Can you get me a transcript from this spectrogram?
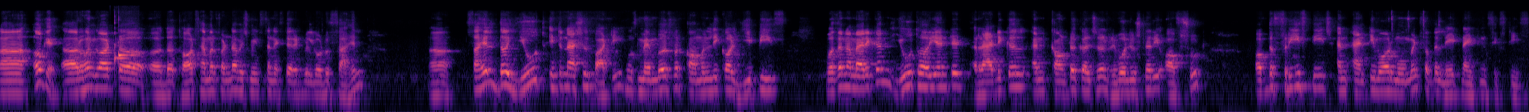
uh, okay. Uh, Rohan got uh, uh, the Thor's hammer funda, which means the next year it will go to Sahil. Uh, Sahil, the Youth International Party, whose members were commonly called Yippies, was an American youth-oriented, radical, and countercultural revolutionary offshoot of the free speech and anti-war movements of the late 1960s.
